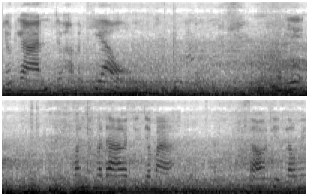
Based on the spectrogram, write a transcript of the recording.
หยุดงานจะพาไปเที่ยววันนี้วันธรรมดาถึงจะมาเสาร์อาทิตย์เราไม่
